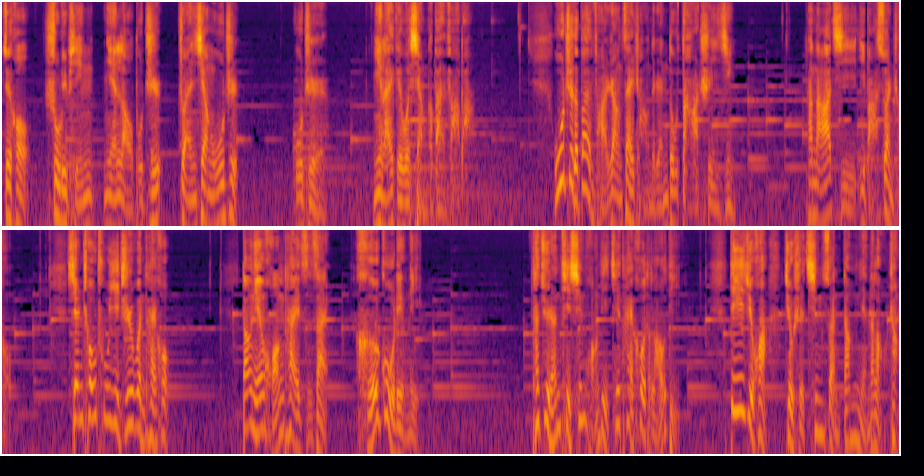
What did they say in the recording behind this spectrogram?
最后，舒律平年老不知，转向乌质：“乌质，你来给我想个办法吧。”吴质的办法让在场的人都大吃一惊。他拿起一把蒜筹，先抽出一支问太后：“当年皇太子在，何故另立？”他居然替新皇帝接太后的老底，第一句话就是清算当年的老账。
